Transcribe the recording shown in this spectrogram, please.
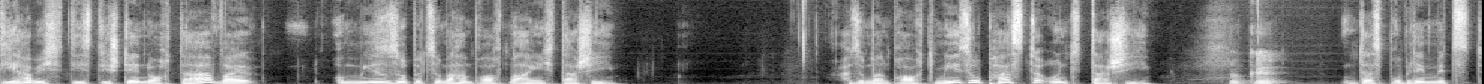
Die habe ich, die, die stehen noch da, weil um Miso-Suppe zu machen, braucht man eigentlich Dashi. Also man braucht Miso-Paste und Dashi. Okay. Das Problem mit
